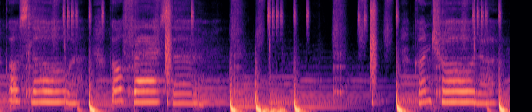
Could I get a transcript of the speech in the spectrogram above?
Go slower, go faster. Controlla.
